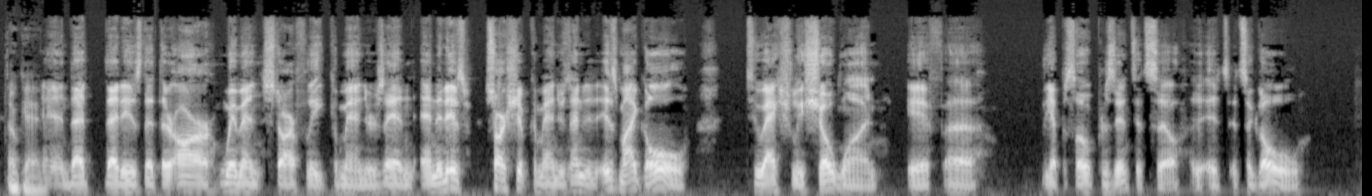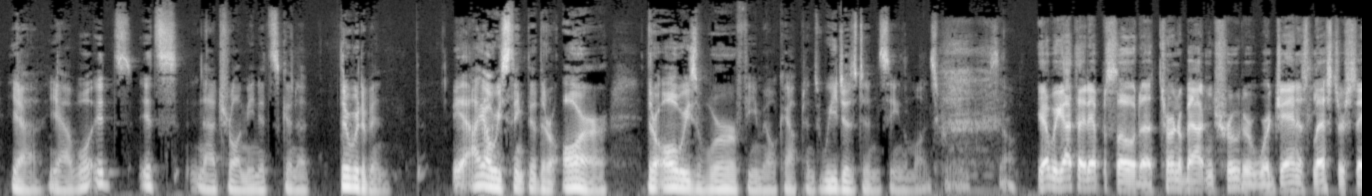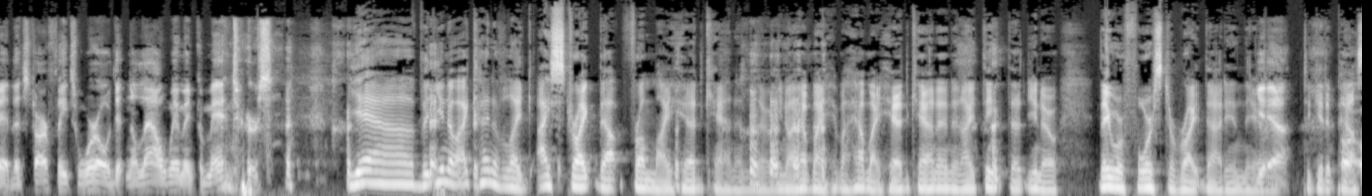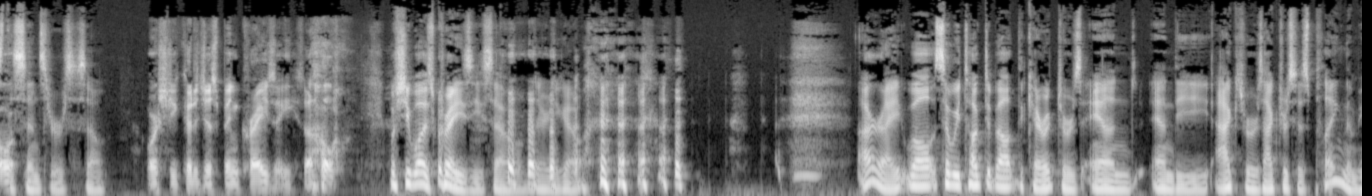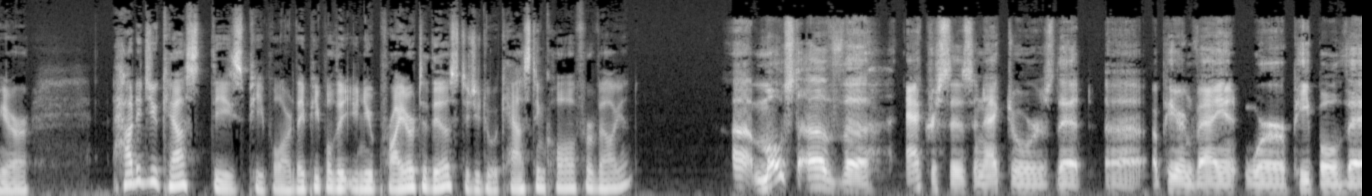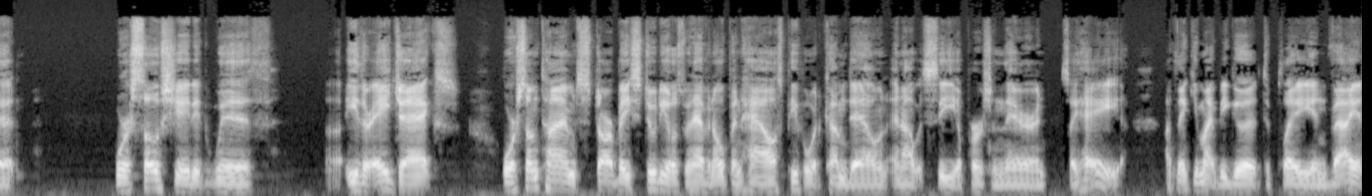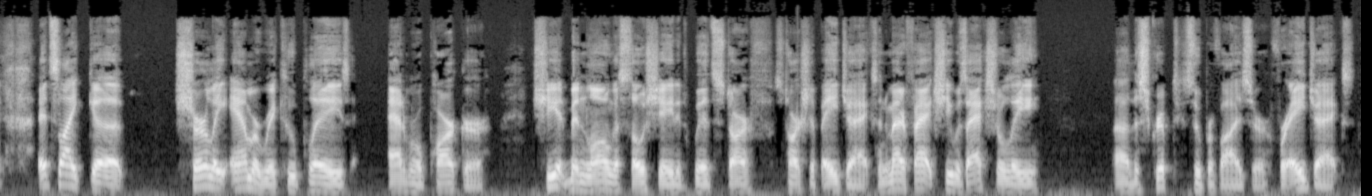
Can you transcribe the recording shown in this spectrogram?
Okay. And that that is that there are women Starfleet commanders and and it is Starship commanders and it is my goal to actually show one if uh, the episode presents itself. It's it's a goal. Yeah, yeah. Well, it's it's natural. I mean, it's gonna. There would have been. Yeah, I always think that there are. There always were female captains. We just didn't see them on screen. So yeah, we got that episode, uh, Turnabout Intruder, where Janice Lester said that Starfleet's world didn't allow women commanders. yeah, but you know, I kind of like I strike that from my head canon though. You know, I have my I have my head canon and I think that, you know, they were forced to write that in there yeah. to get it past or, or, the censors. So Or she could have just been crazy. So Well, she was crazy, so there you go. All right. Well, so we talked about the characters and and the actors, actresses playing them here. How did you cast these people? Are they people that you knew prior to this? Did you do a casting call for Valiant? Uh, most of the actresses and actors that uh, appear in Valiant were people that were associated with uh, either Ajax or sometimes Starbase Studios would have an open house. People would come down, and I would see a person there and say, "Hey, I think you might be good to play in Valiant." It's like uh, Shirley Amherst, who plays Admiral Parker. She had been long associated with Star Starship Ajax, and a matter of fact, she was actually uh, the script supervisor for Ajax.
